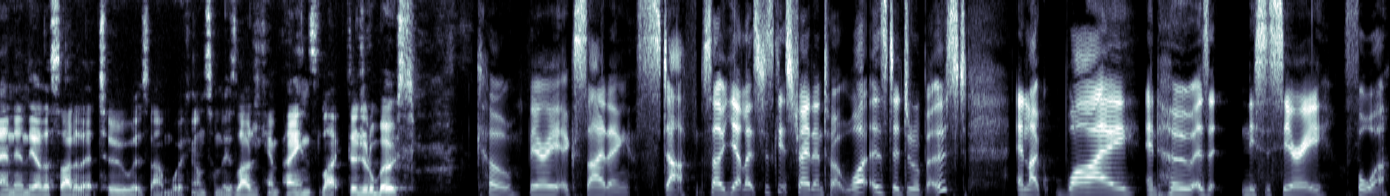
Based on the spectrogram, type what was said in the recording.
and then the other side of that too is um, working on some of these larger campaigns like digital boost Cool. Very exciting stuff. So, yeah, let's just get straight into it. What is Digital Boost and like why and who is it necessary for?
